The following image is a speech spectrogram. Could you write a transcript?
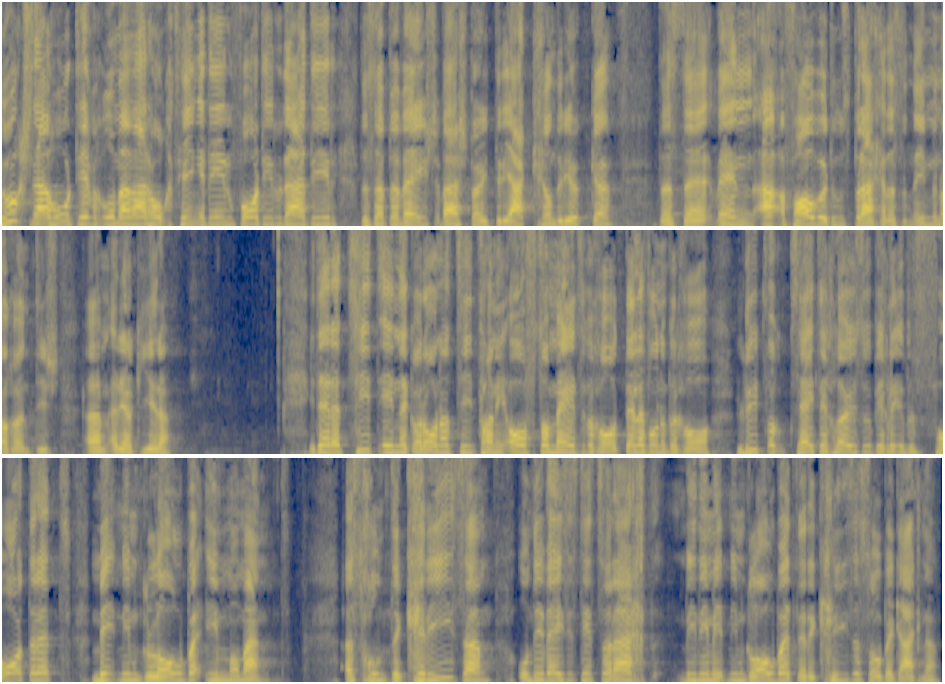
Schau schnell, hurt einfach um, wer hockt hinter dir und vor dir und neben dir, dass etwa weisst, wer spielt die Ecke und die Rücken, dass, äh, wenn ein Fall würde ausbrechen dass du immer noch könntest, ähm, reagieren in dieser Zeit, in der Corona-Zeit, habe ich oft so Mails bekommen, Telefone bekommen, Leute, die gesagt haben, ich bin ein bisschen überfordert mit meinem Glauben im Moment. Es kommt eine Krise und ich weiß jetzt nicht so recht, wie ich mit meinem Glauben dieser Krise so begegne.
